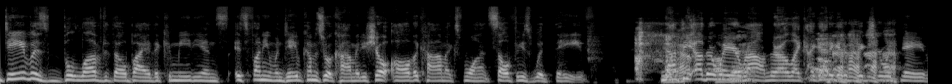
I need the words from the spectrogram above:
Dave is beloved though by the comedians. It's funny when Dave comes to a comedy show, all the comics want selfies with Dave. Not the other way okay. around. They're all like, I got to get a picture with Dave.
